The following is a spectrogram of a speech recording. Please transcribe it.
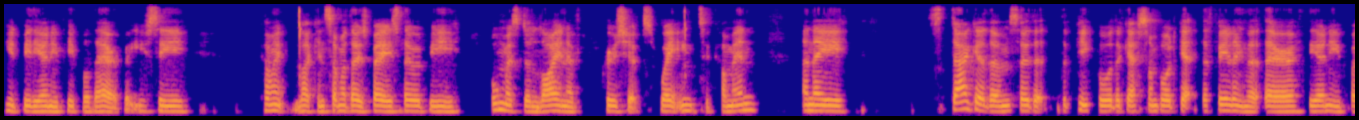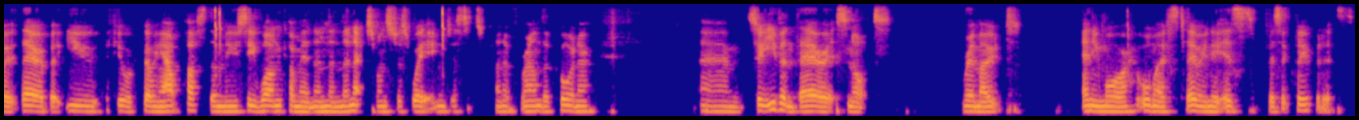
you'd be the only people there, but you see, coming like in some of those bays, there would be almost a line of cruise ships waiting to come in, and they stagger them so that the people, the guests on board, get the feeling that they're the only boat there. But you, if you're going out past them, you see one come in, and then the next one's just waiting, just kind of around the corner. Um, so even there, it's not remote anymore. Almost, I mean, it is physically, but it's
